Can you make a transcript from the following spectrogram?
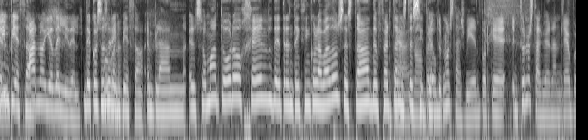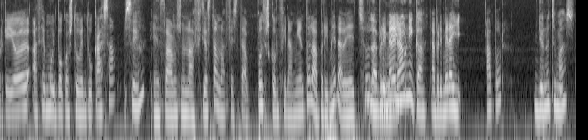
limpieza. Ah, no, yo del Lidl. De cosas Muy de limpieza. En plan, el Soma Toro gel de 35 lavados está de oferta en Ya, este no, sitio. Pero tú no estás bien, porque tú no estás bien, Andrea, porque yo hace muy poco estuve en tu casa. Sí. Estábamos en una fiesta, una fiesta post confinamiento, la primera, de hecho. La primera y única. La primera y. Ah, por. Yo no he hecho más.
